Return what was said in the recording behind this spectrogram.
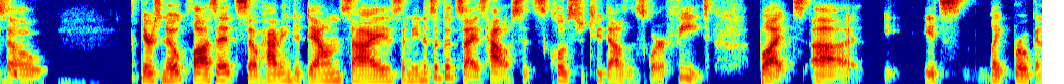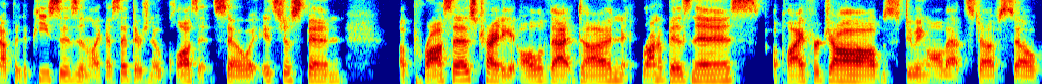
So there's no closets so having to downsize i mean it's a good size house. It's close to 2000 square feet but uh it's like broken up into pieces and like i said there's no closet. So it's just been a process trying to get all of that done, run a business, apply for jobs, doing all that stuff. So,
